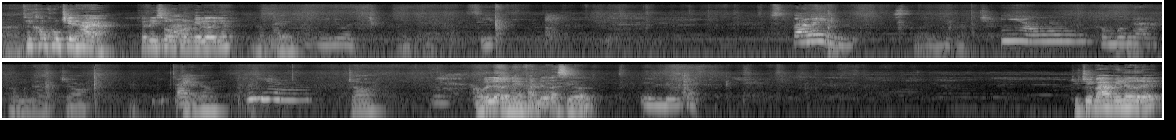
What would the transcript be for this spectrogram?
À, thế không không trên hai à thế đi xôn Dạ. con Vây nhé. Ok. Xịt Starling Yêu Không buông ra. Không cho. Tay Đấy không? Yêu cho. Có cái lời này phát nữa là sướng. Đừng đứng cả chú chơi ba Vây đấy.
